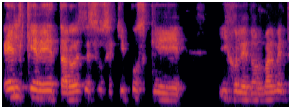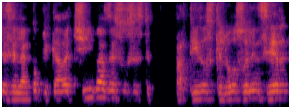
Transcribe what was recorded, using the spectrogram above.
el Querétaro, es de esos equipos que híjole, normalmente se le han complicado a Chivas de esos este, partidos que luego suelen ser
